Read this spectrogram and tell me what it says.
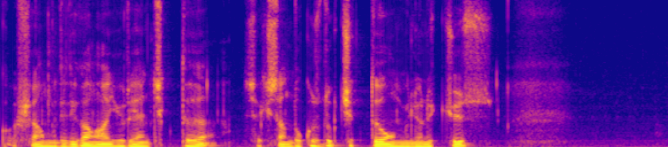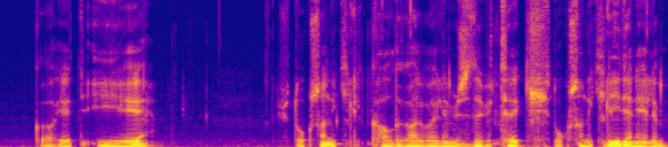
Koşan mı dedik ama yürüyen çıktı. 89'luk çıktı. 10 milyon 300. Gayet iyi. Şu 92'lik kaldı galiba elimizde bir tek. 92'liyi deneyelim.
